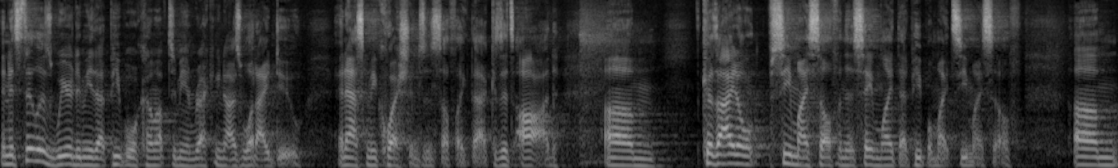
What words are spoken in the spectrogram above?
and it still is weird to me that people will come up to me and recognize what I do and ask me questions and stuff like that because it's odd, because I don't see myself in the same light that people might see myself. Um,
